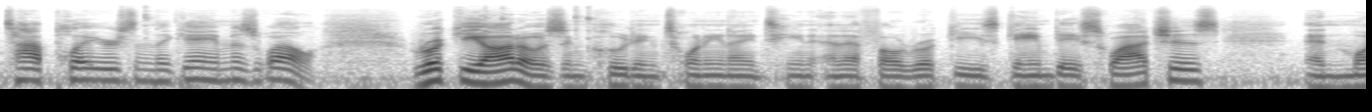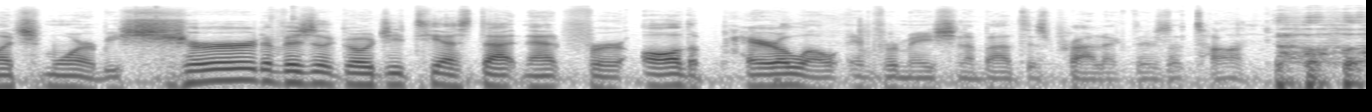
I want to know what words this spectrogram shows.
top players in the game as well. Rookie autos, including 2019 NFL rookies, game day swatches, and much more. Be sure to visit gogts.net for all the parallel information about this product. There's a ton.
